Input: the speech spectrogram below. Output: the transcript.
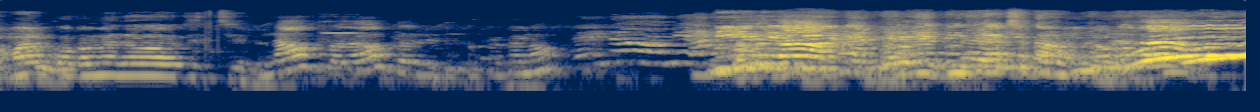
আমার প্রথমে দেওয়া উচিত দাও দাও ওদের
